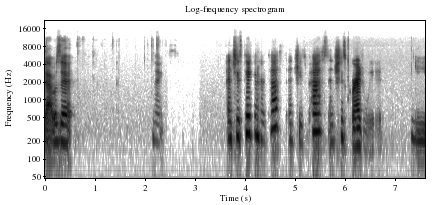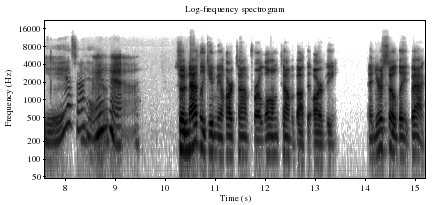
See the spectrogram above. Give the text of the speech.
that was it. nice and she's taken her test and she's passed and she's graduated Yes, I have. yeah So Natalie gave me a hard time for a long time about the RV. And you're so laid back.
